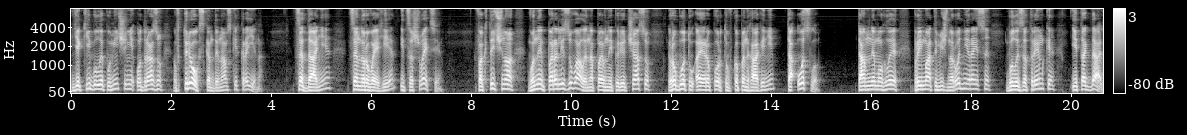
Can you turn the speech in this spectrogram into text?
які були помічені одразу в трьох скандинавських країнах: це Данія, це Норвегія і це Швеція. Фактично, вони паралізували на певний період часу роботу аеропорту в Копенгагені та Осло. Там не могли приймати міжнародні рейси, були затримки і так далі.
